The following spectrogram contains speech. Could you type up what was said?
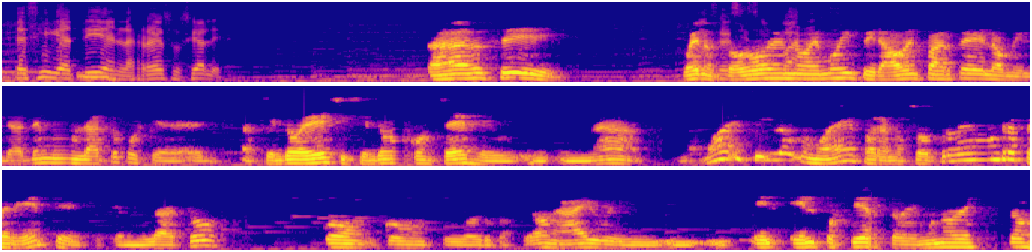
Él te sigue a ti en las redes sociales Ah, sí. Bueno, No sé si todos nos panas. hemos inspirado en parte de la humildad de Mulato porque eh, haciendo eso y siendo conserje, un- una, vamos a decirlo como es, para nosotros es un referente, porque Mulato con, con su agrupación Ivory y, él, él, por cierto, en uno de estos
